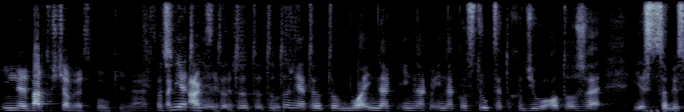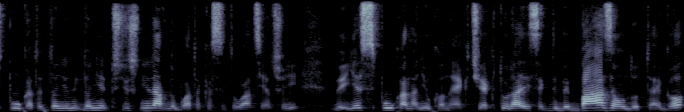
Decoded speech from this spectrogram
inne wartościowe spółki, nie? Są Znaczy takie nie, to, akcje nie, to, to, to, to, to nie, to, to była inna, inna, inna konstrukcja. To chodziło o to, że jest sobie spółka, to, to, nie, to nie, przecież niedawno była taka sytuacja, czyli jest spółka na New Connectie, która jest jak gdyby bazą do tego,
